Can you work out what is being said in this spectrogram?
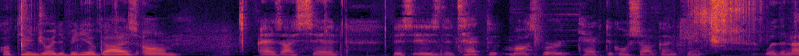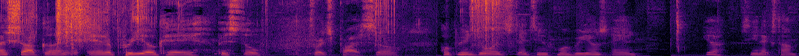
Hope you enjoyed the video, guys. Um, as I said, this is the Tacti Mossberg Tactical Shotgun Kit with a nice shotgun and a pretty okay pistol for its price. So, hope you enjoyed. Stay tuned for more videos, and yeah, see you next time.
